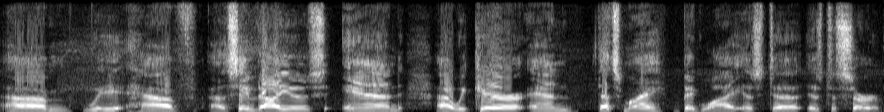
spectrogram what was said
Um, we have uh, the same values and uh, we care and that's my big why is to is to serve.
